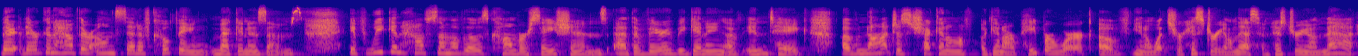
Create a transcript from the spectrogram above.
They're, they're going to have their own set of coping mechanisms. If we can have some of those conversations at the very beginning of intake, of not just checking off again our paperwork of, you know, what's your history on this and history on that,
